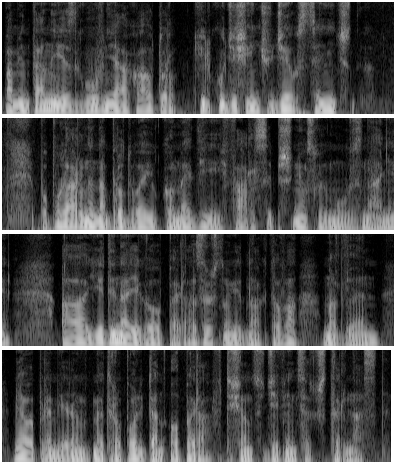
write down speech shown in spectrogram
pamiętany jest głównie jako autor kilkudziesięciu dzieł scenicznych. Popularne na Broadwayu komedie i farsy przyniosły mu uznanie, a jedyna jego opera, zresztą jednoaktowa, Madeleine, miała premierę w Metropolitan Opera w 1914.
